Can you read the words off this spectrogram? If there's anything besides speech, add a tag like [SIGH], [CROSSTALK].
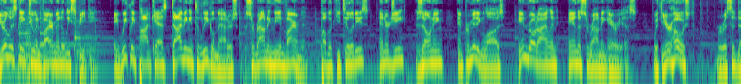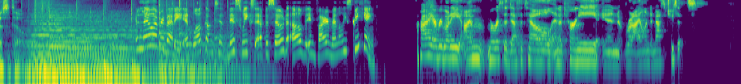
You're listening to Environmentally Speaking, a weekly podcast diving into legal matters surrounding the environment, public utilities, energy, zoning, and permitting laws in Rhode Island and the surrounding areas. With your host, Marisa Desautel. Hello, everybody, and welcome to this week's episode of Environmentally Speaking. Hi, everybody. I'm Marisa Desautel, an attorney in Rhode Island and Massachusetts.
